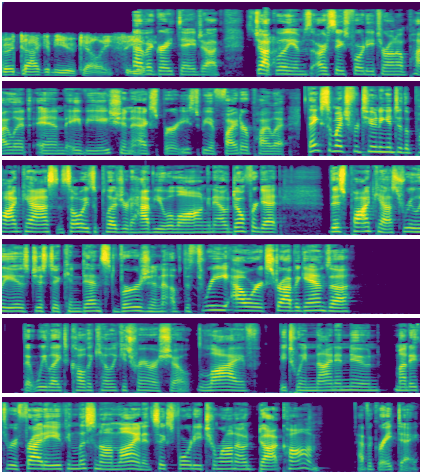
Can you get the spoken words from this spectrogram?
Good talking to you, Kelly. See Have you. a great day, Jock. It's Jock Bye. Williams, R640 Toronto pilot and aviation expert. He used to be a fighter pilot. Thanks so much for tuning into the podcast. It's always a pleasure to have you along. Now, don't forget, this podcast really is just a condensed version of the three hour extravaganza that we like to call the Kelly Cutrara Show, live between 9 and noon, Monday through Friday. You can listen online at 640toronto.com. Have a great day.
